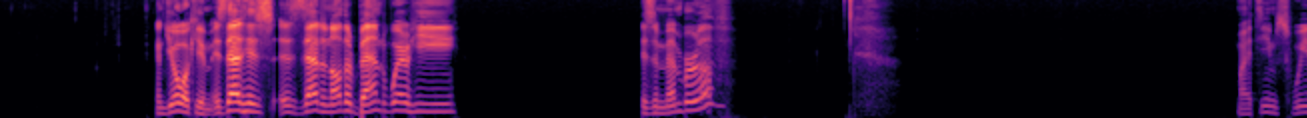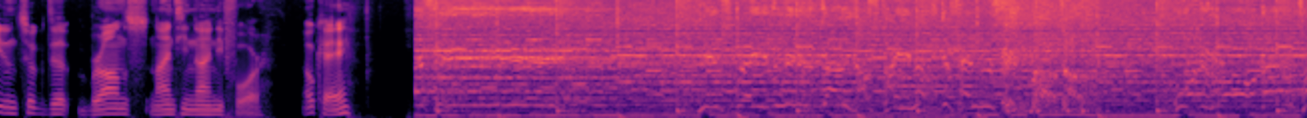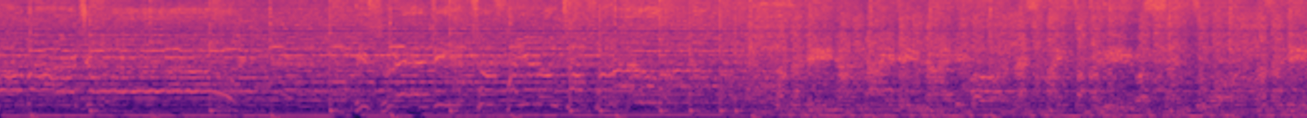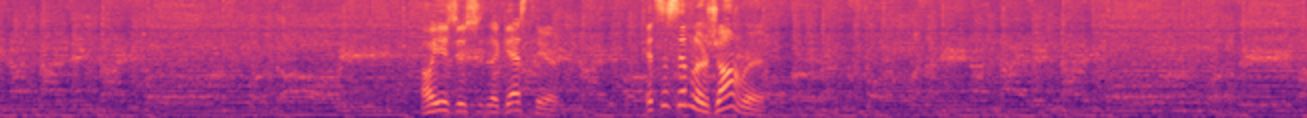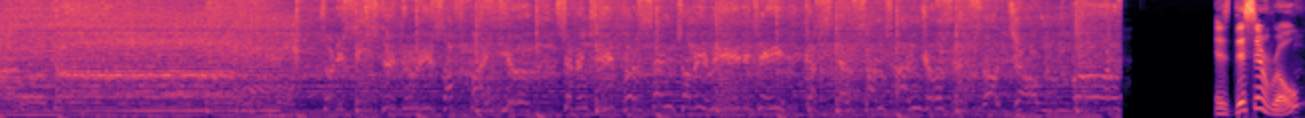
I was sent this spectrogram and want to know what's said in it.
and Joakim? Is that his? Is that another band where he is a member of? My team Sweden took the bronze 1994. Okay. Oh, he's just a guest here. It's a similar genre. Is this in Rome?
